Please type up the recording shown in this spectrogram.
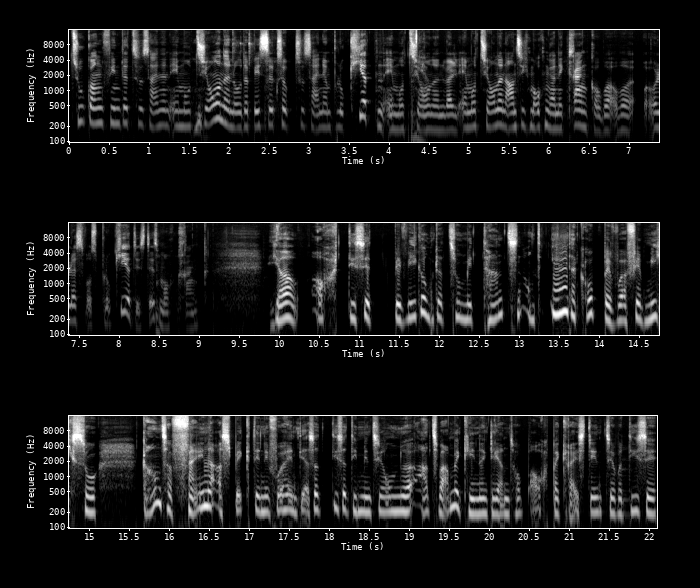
Zugang findet zu seinen Emotionen oder besser gesagt zu seinen blockierten Emotionen, weil Emotionen an sich machen ja nicht krank, aber, aber alles, was blockiert ist, das macht krank. Ja, auch diese Bewegung dazu mit Tanzen und in der Gruppe war für mich so ganz ein feiner Aspekt, den ich vorher in dieser, dieser Dimension nur ein, zweimal kennengelernt habe, auch bei Kreistänze. Aber diese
